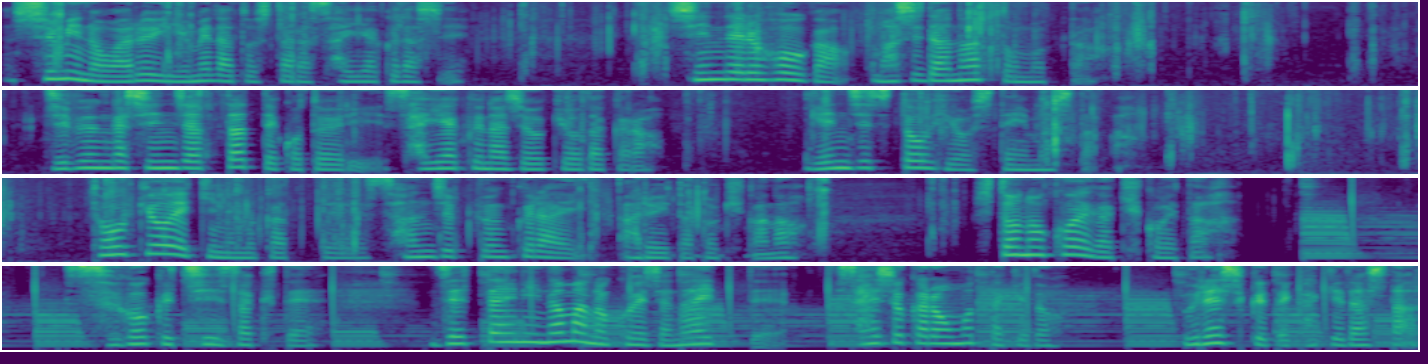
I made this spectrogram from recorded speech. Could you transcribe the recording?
趣味の悪い夢だとしたら最悪だし死んでる方がマシだなと思った。自分が死んじゃったってことより最悪な状況だから。現実逃避をしていました。東京駅に向かって30分くらい歩いた時かな。人の声が聞こえた。すごく小さくて絶対に生の声じゃないって最初から思ったけど嬉しくて駆け出した。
